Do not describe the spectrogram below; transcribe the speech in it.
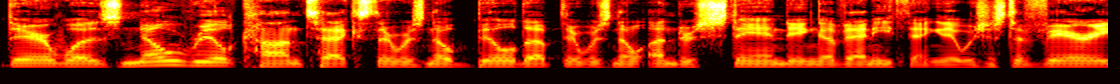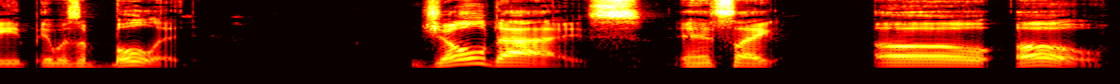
there was no real context. There was no buildup. There was no understanding of anything. It was just a very, it was a bullet. Joel dies. And it's like, oh, oh,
